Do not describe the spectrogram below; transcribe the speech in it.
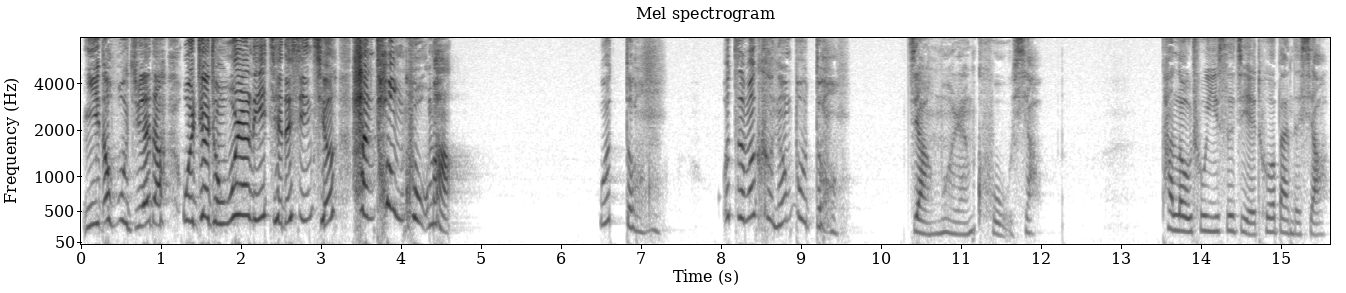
你都不觉得我这种无人理解的心情很痛苦吗？”懂，我怎么可能不懂？蒋默然苦笑，他露出一丝解脱般的笑。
